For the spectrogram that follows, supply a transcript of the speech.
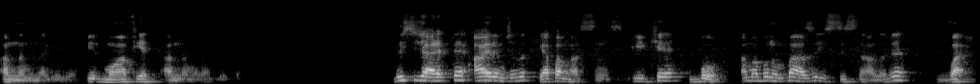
anlamına geliyor. Bir muafiyet anlamına geliyor. Dış ticarette ayrımcılık yapamazsınız. İlke bu. Ama bunun bazı istisnaları var.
